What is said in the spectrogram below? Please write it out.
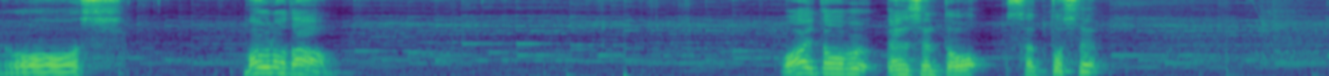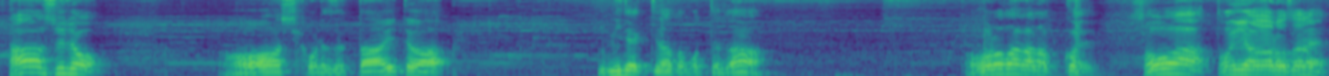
よーし。僕のターン。ホワイトオブエンシェントをセットして、ターン終了。よし、これ絶対相手は、海デッキだと思ってな。ところだがどっこい。そうは、問屋が下ろさね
